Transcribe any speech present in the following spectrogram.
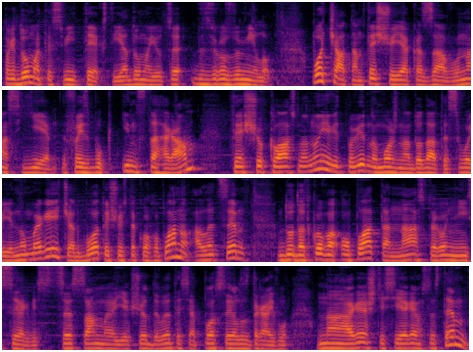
придумати свій текст. Я думаю, це зрозуміло. По чатам, те, що я казав, у нас є Facebook, Instagram, те, що класно. Ну і відповідно можна додати свої номери, чат-боти, щось такого плану, але це додаткова оплата на сторонній сервіс. Це саме якщо дивитися по Sales Drive. На решті crm систем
